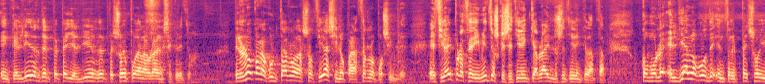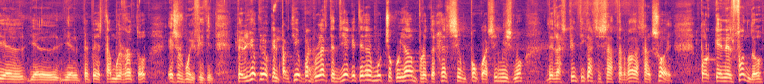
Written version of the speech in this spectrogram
en que el líder del PP y el líder del PSOE puedan hablar en secreto. Pero no para ocultarlo a la sociedad, sino para hacerlo posible. Es decir, hay procedimientos que se tienen que hablar y no se tienen que lanzar. Como el diálogo de- entre el PSOE y el, y, el, y el PP está muy roto, eso es muy difícil. Pero yo creo que el Partido Popular tendría que tener mucho cuidado en protegerse un poco a sí mismo de las críticas exacerbadas al PSOE. Porque en el fondo,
